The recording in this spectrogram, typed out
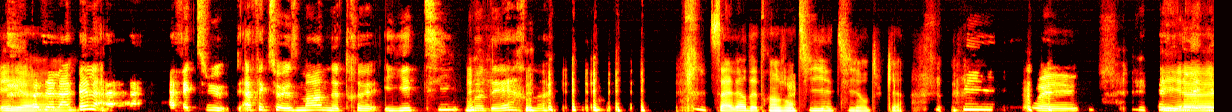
et, Je l'appelle affectueusement notre Yeti moderne. ça a l'air d'être un gentil Yeti, en tout cas. oui, oui. Et, euh,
